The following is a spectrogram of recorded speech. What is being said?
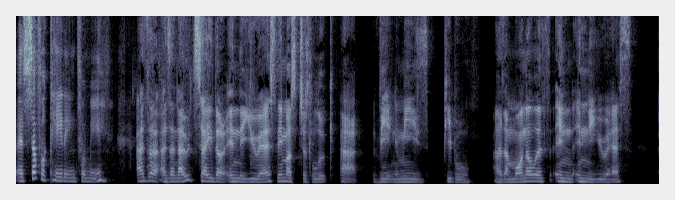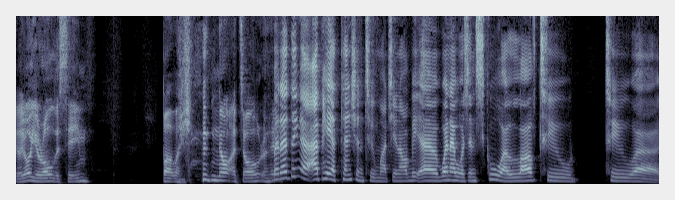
it's suffocating for me as a as an outsider in the us they must just look at vietnamese people as a monolith in in the US. Be like, oh, you're all the same, but like not at all, right? But I think I, I pay attention too much. You know, uh, when I was in school, I loved to to uh,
